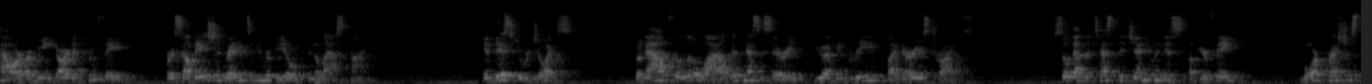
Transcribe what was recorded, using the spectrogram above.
power are being guarded through faith for a salvation ready to be revealed in the last time. In this you rejoice though now for a little while, if necessary, you have been grieved by various trials, so that the tested genuineness of your faith, more precious than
